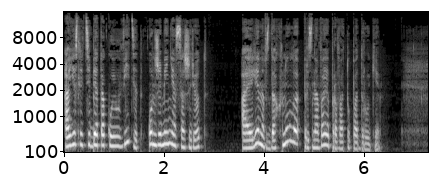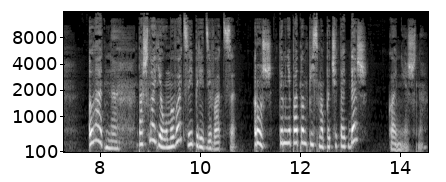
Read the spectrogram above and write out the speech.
А если тебя такой увидит, он же меня сожрет. А Елена вздохнула, признавая правоту подруги. «Ладно, пошла я умываться и переодеваться. Рош, ты мне потом письма почитать дашь?» «Конечно».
